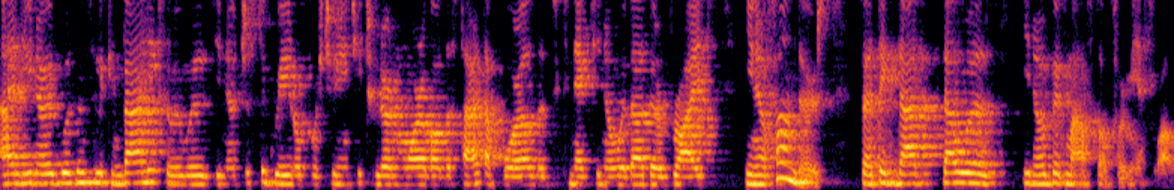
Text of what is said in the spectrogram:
and you know it was in silicon valley so it was you know just a great opportunity to learn more about the startup world and to connect you know with other bright you know founders so i think that that was you know a big milestone for me as well.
